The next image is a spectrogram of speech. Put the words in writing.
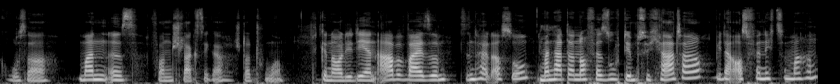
großer Mann ist, von schlagsiger Statur. Genau, die DNA-Beweise sind halt auch so. Man hat dann noch versucht, den Psychiater wieder ausfindig zu machen,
